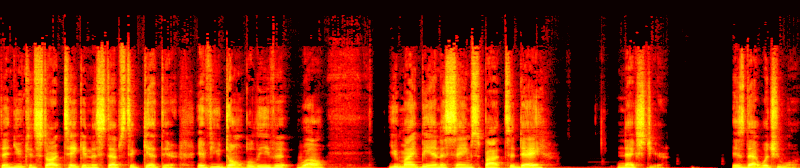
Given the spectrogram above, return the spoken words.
then you can start taking the steps to get there. If you don't believe it, well, you might be in the same spot today, next year. Is that what you want?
